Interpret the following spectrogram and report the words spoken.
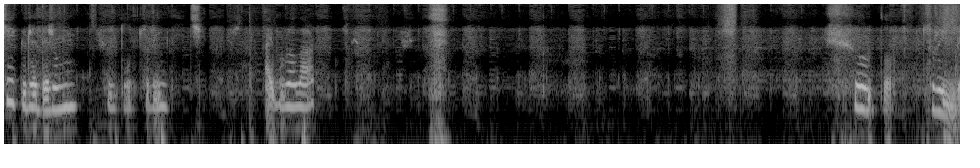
Teşekkür ederim. Şurada oturayım. Ay buralar. Şurada oturayım da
